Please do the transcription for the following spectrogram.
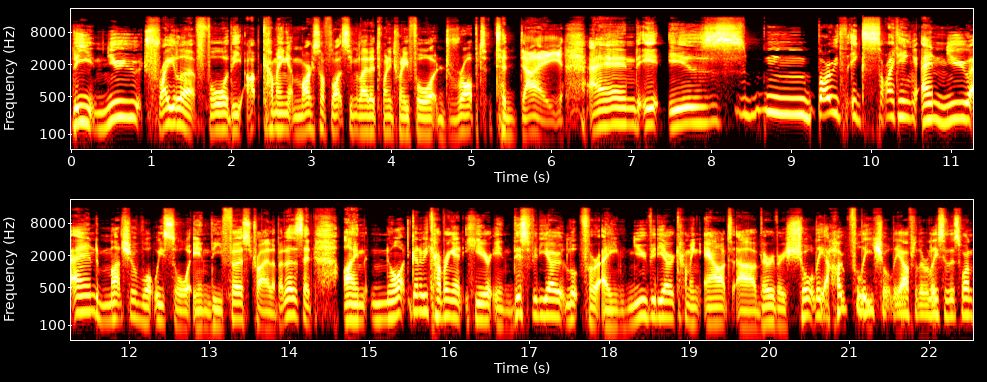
the new trailer for the upcoming Microsoft Flight Simulator 2024 dropped today, and it is mm, both exciting and new and much of what we saw in the first trailer. But as I said, I'm not going to be covering it here in this video. Look for a new video coming out uh, very, very shortly, hopefully shortly after the release of this one,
